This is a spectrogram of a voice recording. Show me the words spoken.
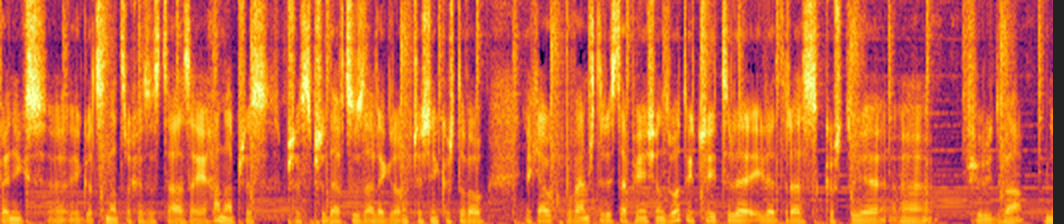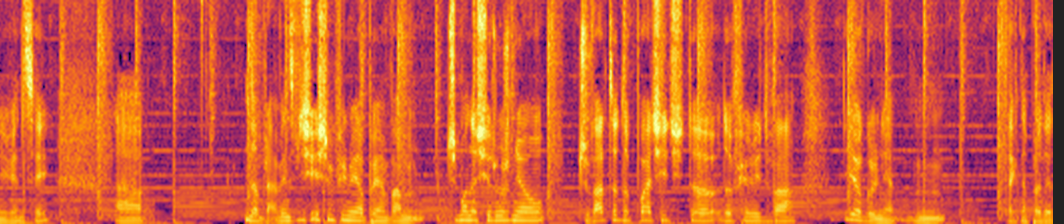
Phoenix, e, jego cena trochę została zajechana przez, przez sprzedawców z Allegro. On wcześniej kosztował, jak ja kupowałem, 450 zł, czyli tyle, ile teraz kosztuje e, Fury 2, mniej więcej. Dobra, więc w dzisiejszym filmie opowiem Wam, czym one się różnią, czy warto dopłacić do, do Fury 2 i ogólnie mm, tak naprawdę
